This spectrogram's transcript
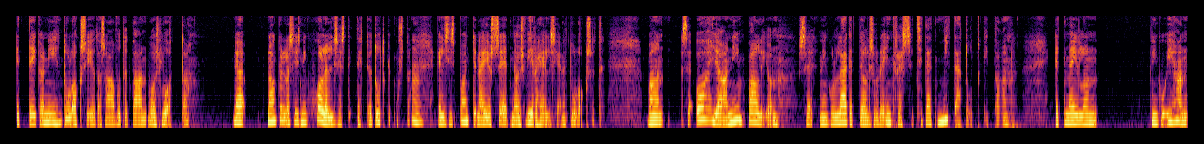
etteikö niihin tuloksiin, joita saavutetaan, voisi luottaa. Ja ne on kyllä siis niin kuin huolellisesti tehtyä tutkimusta. Mm. Eli siis pointtina ei ole se, että ne olisi virheellisiä ne tulokset, vaan se ohjaa niin paljon se niin kuin lääketeollisuuden intressit sitä, että mitä tutkitaan. Että meillä on niin kuin ihan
